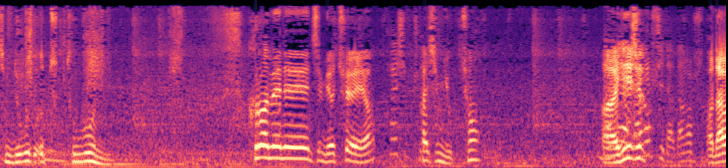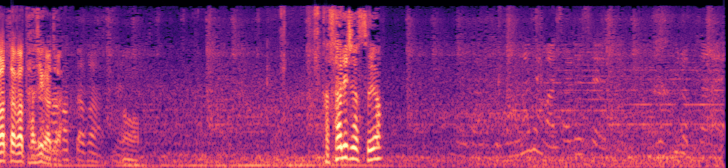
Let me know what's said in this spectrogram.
지금 누구, 두, 두 분. 그러면은 지금 몇 초예요? 80초. 86초? 아, 나가, 희식, 나갑시다, 나갑시다. 어, 나갔다가 다시 가자. 나갔다가. 네. 어. 다 살리셨어요? 살렸어야지. 이거 필요 없잖아요.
